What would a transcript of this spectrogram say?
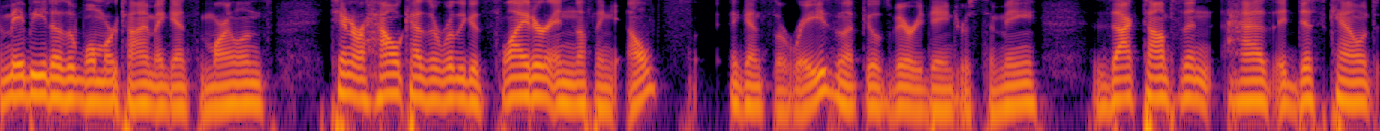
Maybe he does it one more time against the Marlins. Tanner Houck has a really good slider and nothing else against the Rays, and that feels very dangerous to me. Zach Thompson has a discount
